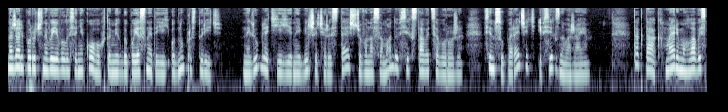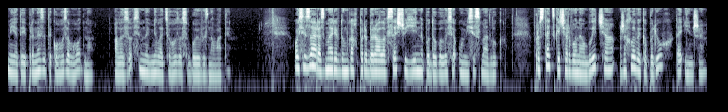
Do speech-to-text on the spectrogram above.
На жаль, поруч не виявилося нікого, хто міг би пояснити їй одну просту річ не люблять її найбільше через те, що вона сама до всіх ставиться вороже, всім суперечить і всіх зневажає. Так, так, Мері могла висміяти і принизити кого завгодно, але зовсім не вміла цього за собою визнавати. Ось і зараз Мері в думках перебирала все, що їй не подобалося у місіс Медлок простецьке червоне обличчя, жахливий капелюх та інше.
